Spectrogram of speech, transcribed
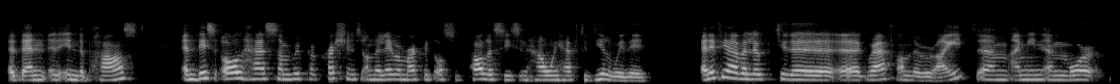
than in the past. And this all has some repercussions on the labor market, also policies and how we have to deal with it. And if you have a look to the uh, graph on the right, um, I mean, a more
